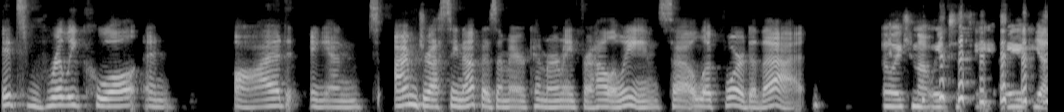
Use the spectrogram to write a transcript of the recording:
it's really cool and odd. And I'm dressing up as American Mermaid for Halloween, so I'll look forward to that. Oh, I cannot wait to see. I, yeah,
